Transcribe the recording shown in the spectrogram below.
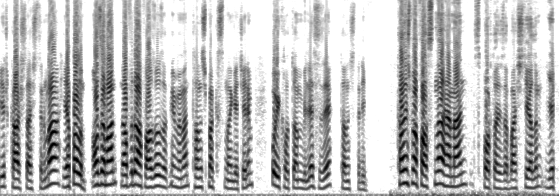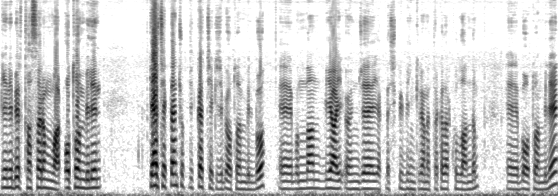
bir karşılaştırma yapalım. O zaman lafı daha fazla uzatmayayım hemen tanışma kısmına geçelim. Bu iki otomobille size tanıştırayım. Tanışma faslına hemen Sportage'da başlayalım. Yepyeni bir tasarım var. Otomobilin gerçekten çok dikkat çekici bir otomobil bu. E, bundan bir ay önce yaklaşık bir bin kilometre kadar kullandım e, bu otomobili.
